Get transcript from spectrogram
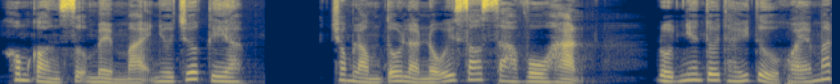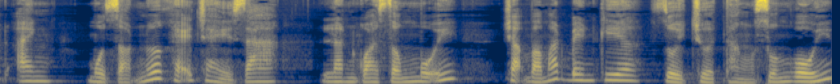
Không còn sự mềm mại như trước kia. Trong lòng tôi là nỗi xót xa vô hạn. Đột nhiên tôi thấy từ khóe mắt anh, Một giọt nước khẽ chảy ra, Lăn qua sống mũi, Chạm vào mắt bên kia rồi trượt thẳng xuống gối.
